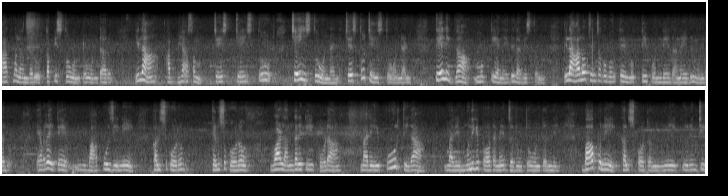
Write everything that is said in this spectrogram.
ఆత్మలందరూ తప్పిస్తూ ఉంటూ ఉంటారు. ఇలా అభ్యాసం చే చేయిస్తూ చేయిస్తూ ఉండండి. చేస్తూ చేయిస్తూ ఉండండి. తేలిగ్గా ముక్తి అనేది లభిస్తుంది. ఇలా ఆలోచించకపోతే ముక్తి పొందేది అనేది ఉండదు. ఎవరైతే బాపూజీని కలుసుకోరో తెలుసుకోరో వాళ్ళందరికీ కూడా మరి పూర్తిగా మరి మునిగిపోవటమే జరుగుతూ ఉంటుంది. బాపుని కలుసుకోవటం గురించి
